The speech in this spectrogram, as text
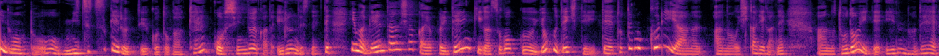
いノートを見続けるっていうことが結構しんどい方いるんですね。で、今、現代社会、やっぱり電気がすごくよくできていて、とてもクリアなあの光がね、あの、届いているので、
